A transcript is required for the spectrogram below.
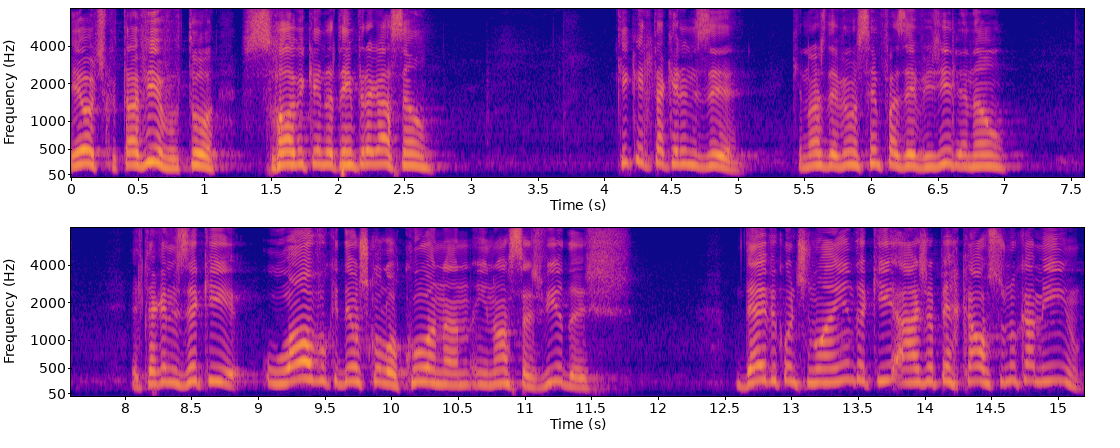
Eutico, está vivo? Estou. Sobe que ainda tem pregação. O que, que ele está querendo dizer? Que nós devemos sempre fazer vigília? Não. Ele está querendo dizer que o alvo que Deus colocou na, em nossas vidas deve continuar, ainda que haja percalços no caminho.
